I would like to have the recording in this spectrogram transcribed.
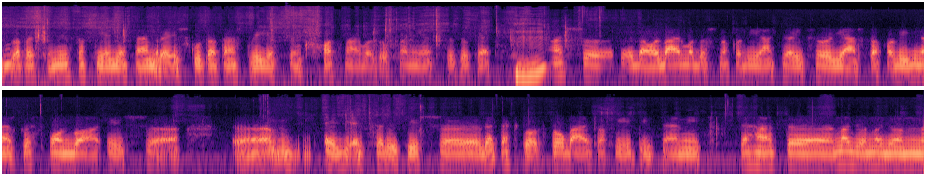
Budapesti Műszaki Egyetemre, és kutatást végeztünk használva az ottani eszközöket. Uh-huh. Más például Bármadosnak a diákjai följártak a Wigner központba, és egy egyszerű kis detektort próbáltak építeni, tehát nagyon-nagyon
